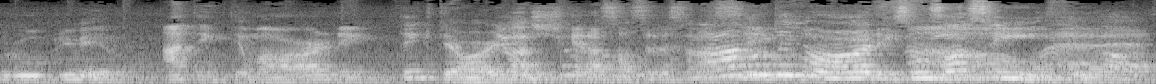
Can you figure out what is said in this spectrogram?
pro primeiro. Ah, tem que ter uma ordem? Tem que ter ordem. Eu acho que era só selecionar Ah, não cinco. tem ordem, são só Não, cinco. é.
